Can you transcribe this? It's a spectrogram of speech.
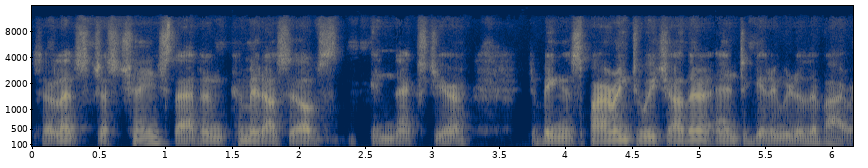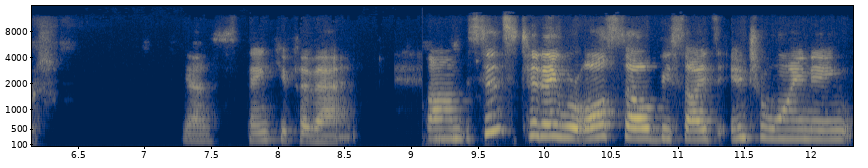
So let's just change that and commit ourselves in next year to being inspiring to each other and to getting rid of the virus. Yes, thank you for that. Um, since today we're also, besides intertwining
